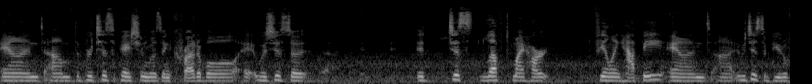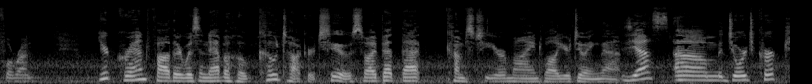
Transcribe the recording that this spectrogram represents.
And um, the participation was incredible. It was just a it just left my heart feeling happy and uh, it was just a beautiful run. Your grandfather was a Navajo code talker too, so I bet that comes to your mind while you're doing that. Yes, um, George Kirk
